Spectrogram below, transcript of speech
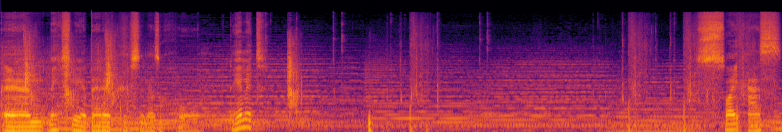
that. And makes me a better person as a whole. Damn it. Slight ass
